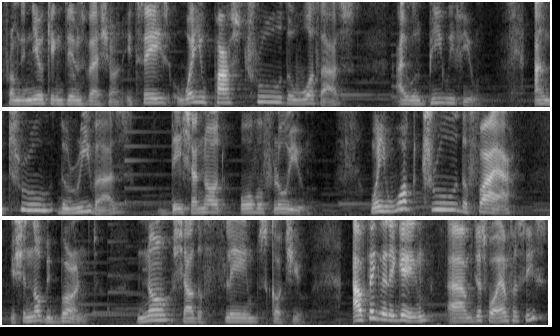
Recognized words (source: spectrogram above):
from the New King James Version. It says, When you pass through the waters, I will be with you, and through the rivers, they shall not overflow you. When you walk through the fire, you shall not be burned nor shall the flame scorch you. I'll take that again, um, just for emphasis.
